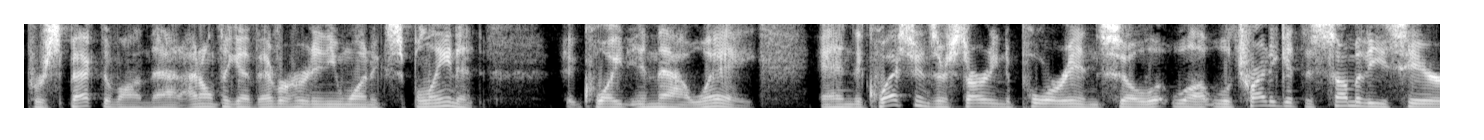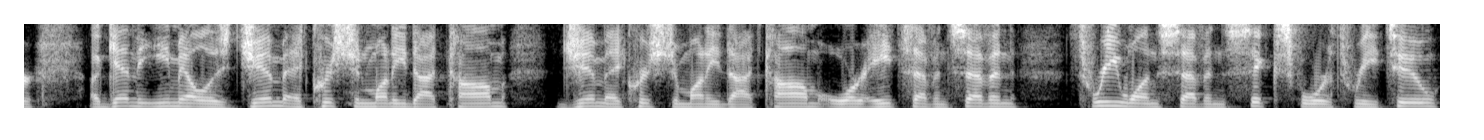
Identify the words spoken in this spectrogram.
perspective on that. I don't think I've ever heard anyone explain it quite in that way. And the questions are starting to pour in. So we'll, we'll try to get to some of these here. Again, the email is jim at christianmoney.com, jim at christianmoney.com, or 877 317 6432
